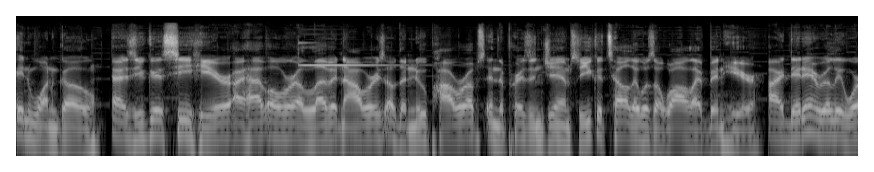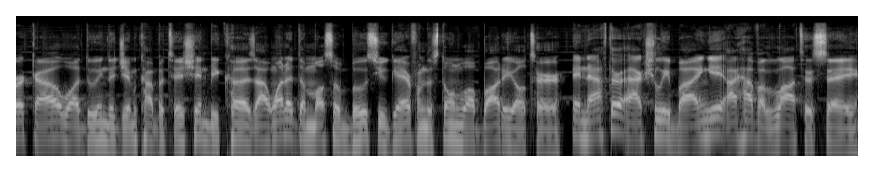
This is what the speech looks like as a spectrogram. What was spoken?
in one go. As you can see here, I have over 11 hours of the new power-ups in the prison gym, so you could tell it was a while I've been here. I didn't really work out while doing the gym competition because I wanted the muscle boost you get from the Stonewall Body Altar. And after actually buying it, I have a lot to say.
